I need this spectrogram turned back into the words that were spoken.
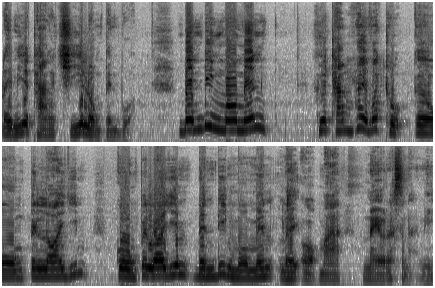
เลยมีทิศทางชี้ลงเป็นบวกเบนดิ้งโมเมนต์คือทำให้วัตถุโกงเป็นรอยยิ้ม โกงเป็นรอยยิ้ม bending moment เลยออกมาในลักษณะนี้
